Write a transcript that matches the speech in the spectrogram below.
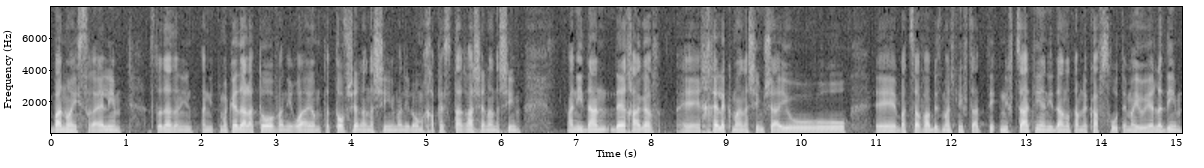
בנו הישראלים. אז אתה יודע, אז אני, אני אתמקד על הטוב, אני רואה היום את הטוב של אנשים, אני לא מחפש את הרע של אנשים. אני דן, דרך אגב, אה, חלק מהאנשים שהיו אה, בצבא בזמן שנפצעתי, נפצעתי, אני דן אותם לכף זכות, הם היו ילדים,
